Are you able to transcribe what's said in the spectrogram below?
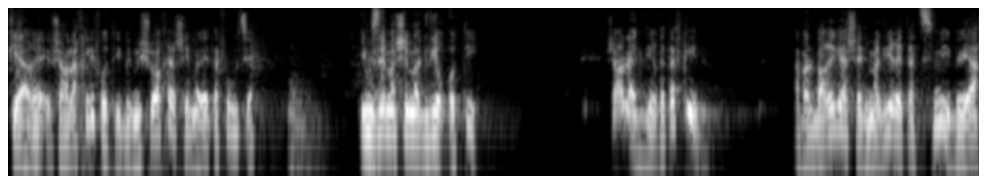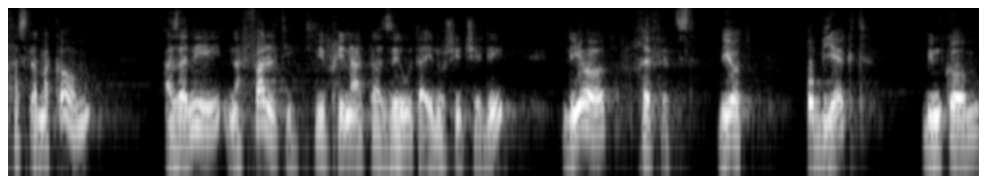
כי הרי אפשר להחליף אותי במישהו אחר שימלא את הפונקציה. אם זה מה שמגדיר אותי. אפשר להגדיר את התפקיד. אבל ברגע שאני מגדיר את עצמי ביחס למקום, אז אני נפלתי מבחינת הזהות האנושית שלי להיות חפץ, להיות אובייקט במקום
